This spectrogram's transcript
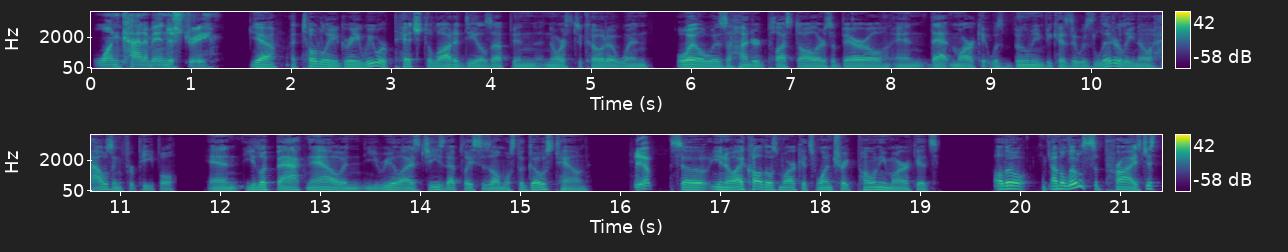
one kind of industry. Yeah, I totally agree. We were pitched a lot of deals up in North Dakota when oil was a hundred plus dollars a barrel and that market was booming because there was literally no housing for people. And you look back now and you realize, geez, that place is almost a ghost town. Yep. So, you know, I call those markets one trick pony markets. Although I'm a little surprised, just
